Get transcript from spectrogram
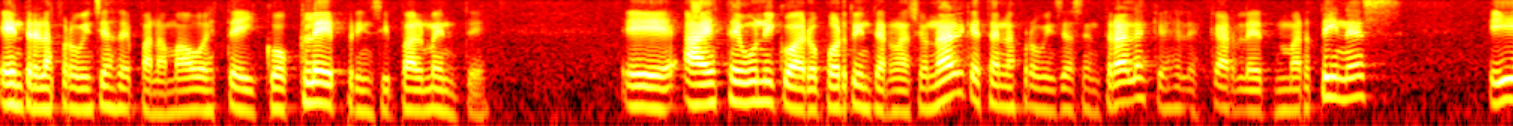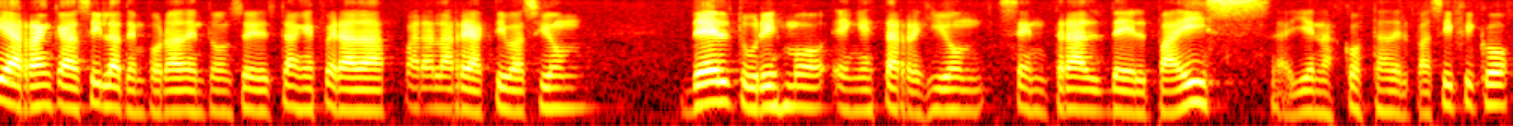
entre las provincias de Panamá Oeste y Coclé principalmente. Eh, a este único aeropuerto internacional que está en las provincias centrales, que es el Scarlett Martínez, y arranca así la temporada entonces tan esperada para la reactivación del turismo en esta región central del país, allí en las costas del Pacífico,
